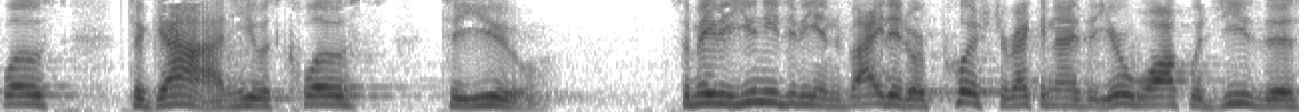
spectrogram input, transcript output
close to God. He was close to you. So maybe you need to be invited or pushed to recognize that your walk with Jesus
